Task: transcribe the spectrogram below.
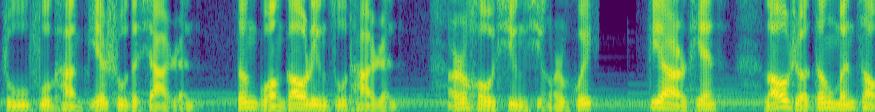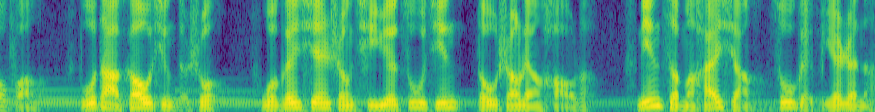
嘱咐看别墅的下人登广告另租他人，而后悻悻而归。第二天，老者登门造访，不大高兴地说：“我跟先生契约租金都商量好了，您怎么还想租给别人呢？”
